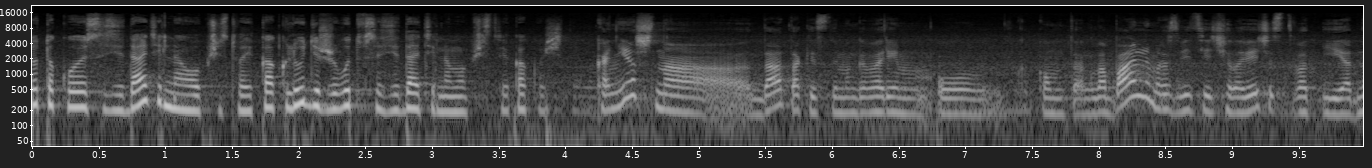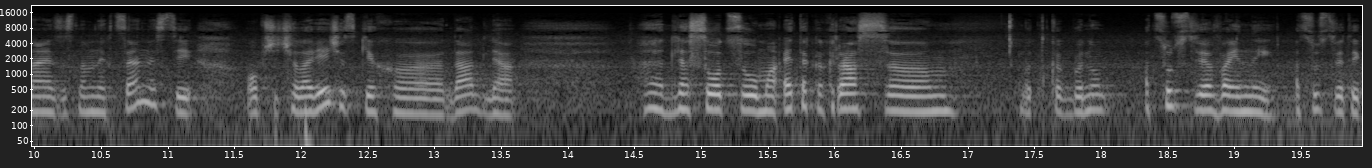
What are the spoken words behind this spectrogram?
Что такое созидательное общество и как люди живут в созидательном обществе, как вы считаете? Конечно, да, так если мы говорим о каком-то глобальном развитии человечества, и одна из основных ценностей общечеловеческих э, да, для, для социума, это как раз эм, вот как бы, ну, отсутствие войны, отсутствие этой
